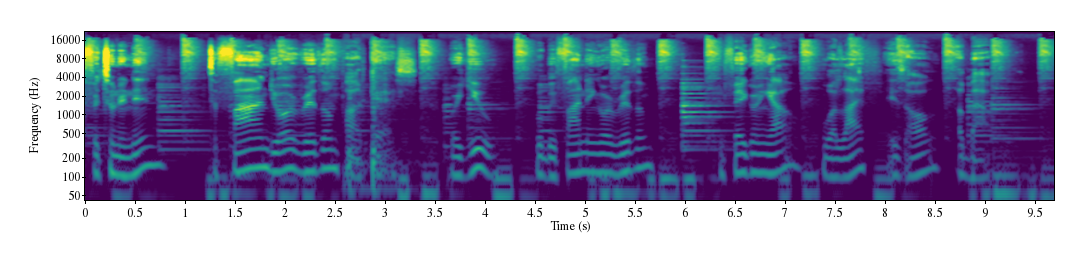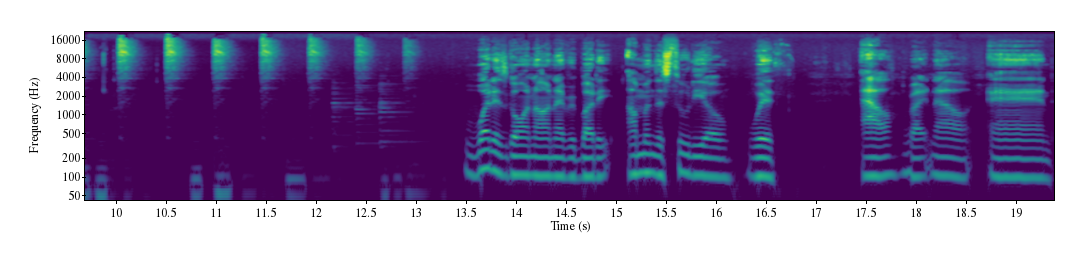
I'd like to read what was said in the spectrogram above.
for tuning in to Find Your Rhythm podcast, where you will be finding your rhythm and figuring out what life is all about. What is going on, everybody? I'm in the studio with Al right now, and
